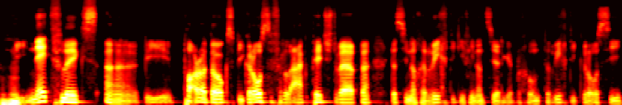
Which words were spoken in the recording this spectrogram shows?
mhm. bei Netflix, äh, bei Paradox, bei grossen Verlagen gepitcht werden, dass sie nachher richtige Finanzierung bekommt, richtig grosse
